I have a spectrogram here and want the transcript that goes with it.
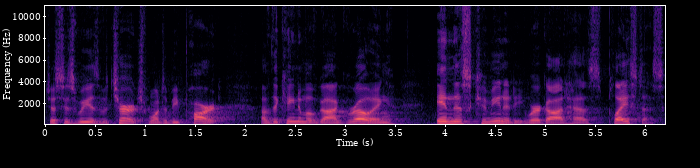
Just as we as a church want to be part of the kingdom of God growing in this community where God has placed us.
